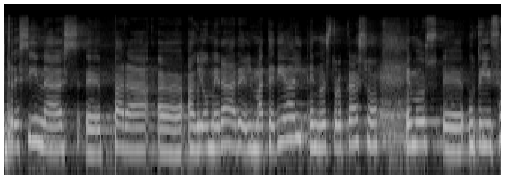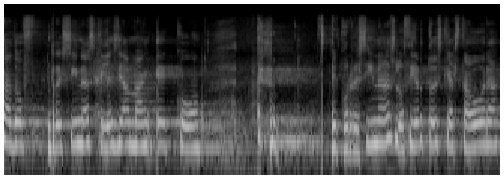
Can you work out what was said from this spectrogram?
resinas para aglomerar el material. En nuestro caso hemos utilizado resinas que les llaman eco ecoresinas, lo cierto es que hasta ahora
